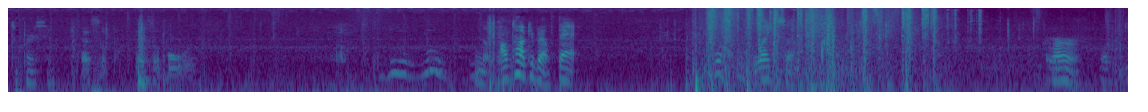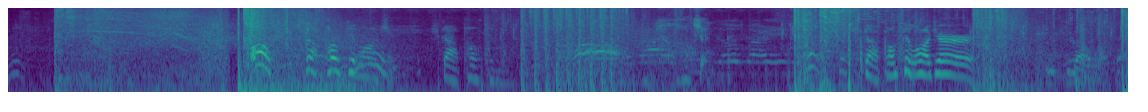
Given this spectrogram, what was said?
It's a person. that's a that's a board. No, I'm talking about that. Alexa. Her. Oh, oh, She got a pumpkin launcher. She got a pumpkin launcher. She got a pumpkin launcher. You got what that.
